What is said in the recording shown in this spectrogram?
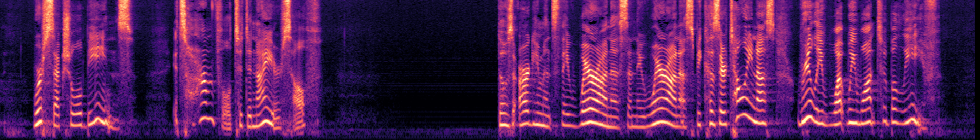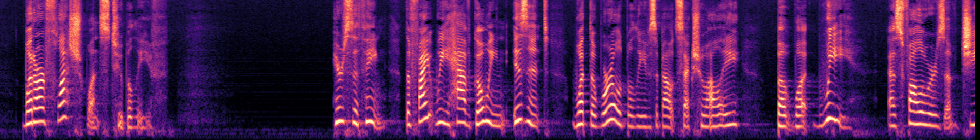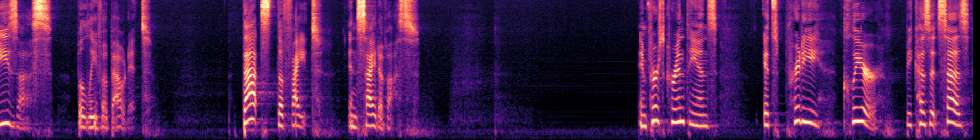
We're sexual beings. It's harmful to deny yourself. Those arguments, they wear on us and they wear on us because they're telling us really what we want to believe, what our flesh wants to believe. Here's the thing the fight we have going isn't what the world believes about sexuality, but what we, as followers of Jesus, believe about it. That's the fight inside of us. In 1 Corinthians, it's pretty clear because it says,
